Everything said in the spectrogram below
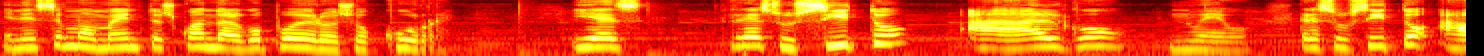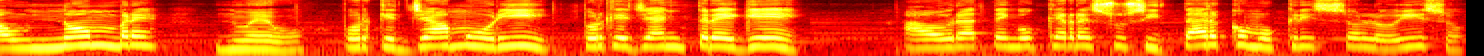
en ese momento es cuando algo poderoso ocurre y es resucito a algo nuevo, resucito a un nombre nuevo, porque ya morí, porque ya entregué. Ahora tengo que resucitar como Cristo lo hizo,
